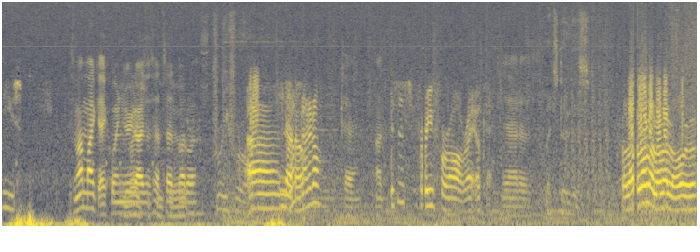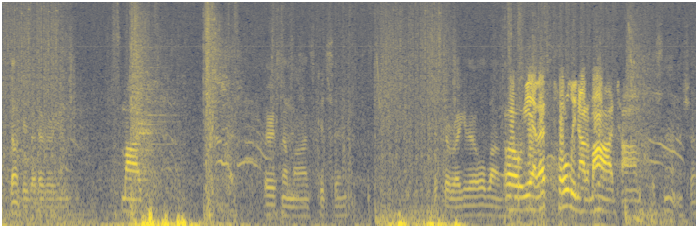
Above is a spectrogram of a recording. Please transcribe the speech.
Views. Is my mic echoing your guys' headset, by the way? Uh, no, No. not at all. Okay. Uh, This is free for all, right? Okay. yeah, it is. Let's do this. Don't do that ever again. Mod. There is no mods, good sir. Just a regular old bomb. Oh, yeah, that's totally not a mod, Tom. It's not, no, shut up.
